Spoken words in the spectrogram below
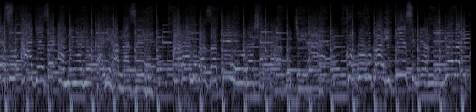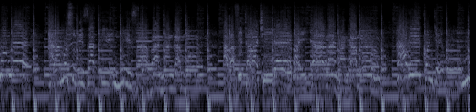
yesu ahageze amenya yuko ayihamaze. Aramubaza ati urashaka gukira? Kubw'uburwayi bw'isi ntiyamenyo bari kumwe. Aramusubiza ati ntizabanangamo abafite abakire bahita banangamo. Ariko njyewe ni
